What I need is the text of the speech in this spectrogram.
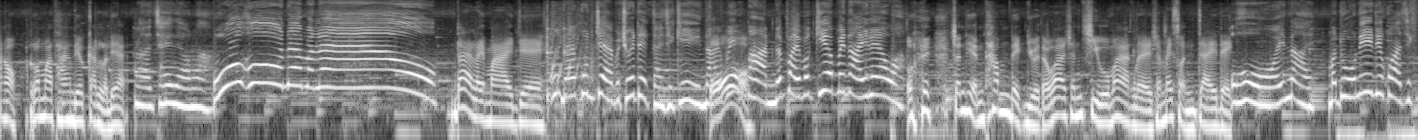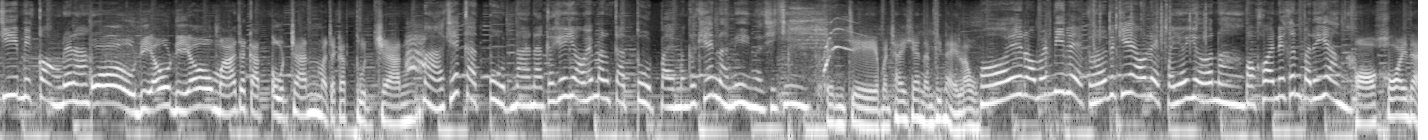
อ้าวเรามาทางเดียวกันเหรอเนี่ย อ่าใช่แล้วล่ะโอ้โหได้มาแล้ว ได้อะไรมาไอ้เจ ได้กุญแจไปช่วยเด็ก กกี้นายโอ้ วิ่งผ่านนั้นไปเมื่อกี้ไปไหนแล้วอะ โอ้ยฉันเห็นทำเด็กอยู่แต่ว่าฉันชิลมากเลยฉันไม่สนใจเด็ก โอ้โหนายมาดูนี่ดีกว่าจิกกี้มีกล่องด้วยนะโอ้เดี๋ยวเดี๋ยวหมาจะกัดตูดฉันหมาจะกัดตูดฉัน หมาแค่กัดตูดนายนะก็แค่ยอมให้มันกัดตูดไปมันก็แค่นั้นเองนะจิกกี้เป็นเจมันใช่แค่นั้นที่ไหนเราเฮ้ยเราไม่มีเหล็กแล้วจิกกี้เอาเหล็กไปเยอะๆนะขอคอยนี่ขึ้นไปได้ยังอะหอคอยไหน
